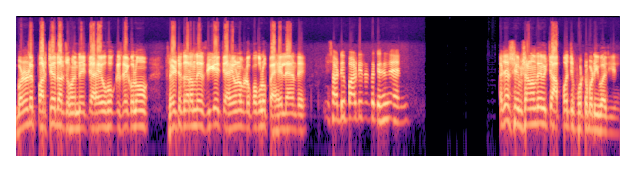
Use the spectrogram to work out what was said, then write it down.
ਬੜੇ ਬੜੇ ਪਰਚੇ ਦਰਜ ਹੋਏ ਨੇ ਚਾਹੇ ਉਹ ਕਿਸੇ ਕੋਲੋਂ ਥ੍ਰੈਟ ਕਰਨ ਦੇ ਸੀਗੇ ਚਾਹੇ ਉਹਨਾਂ ਲੋਕਾਂ ਕੋਲੋਂ ਪੈਸੇ ਲੈਣ ਦੇ। ਸਾਡੀ ਪਾਰਟੀ ਤੇ ਤਾਂ ਕਿਸੇ ਦੇ ਹੈ ਨਹੀਂ। ਅੱਛਾ ਸ਼ਿਵ ਸੈਨਾ ਦੇ ਵਿੱਚ ਆਪਸ ਚ ਫੁੱਟ ਬੜੀ ਬਾਜੀ ਹੈ।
